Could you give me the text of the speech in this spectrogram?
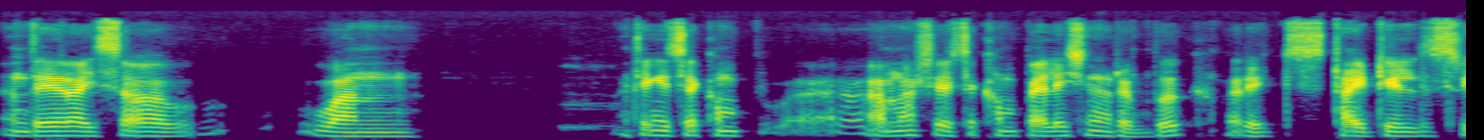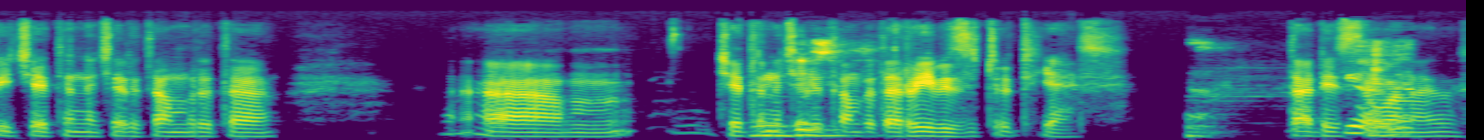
and there I saw one, I think it's a, comp- uh, I'm not sure it's a compilation or a book, but it's titled Sri Chaitanya Charitamrita, um, Chaitanya Revisited. Charitamrita Revisited. Yes. Yeah. That is Yeah, the one that- I was.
